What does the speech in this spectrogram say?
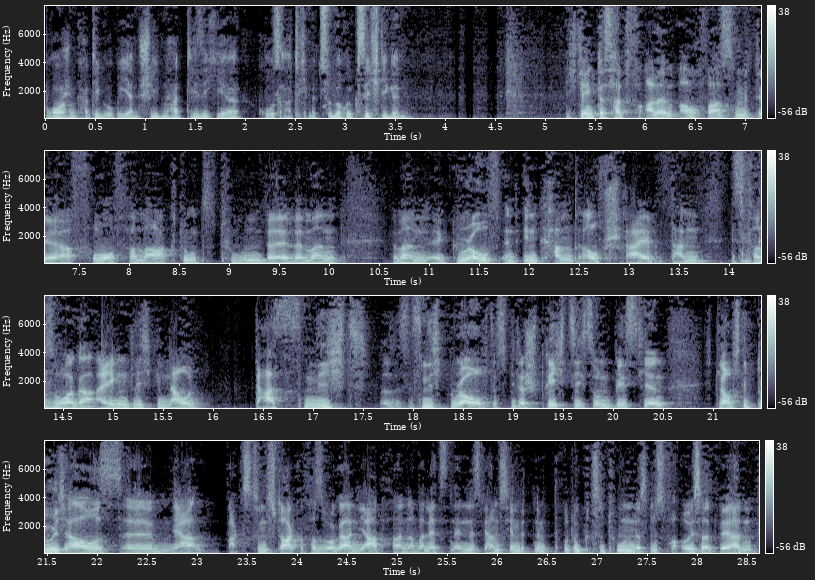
Branchenkategorie entschieden hat, diese hier großartig mit zu berücksichtigen. Ich denke, das hat vor allem auch was mit der Fondsvermarktung zu tun, weil wenn man wenn man äh, Growth and Income draufschreibt, dann ist Versorger eigentlich genau das nicht. Also es ist nicht Growth, das widerspricht sich so ein bisschen. Ich glaube, es gibt durchaus ähm, ja, wachstumsstarke Versorger in Japan, aber letzten Endes, wir haben es hier mit einem Produkt zu tun, das muss veräußert werden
